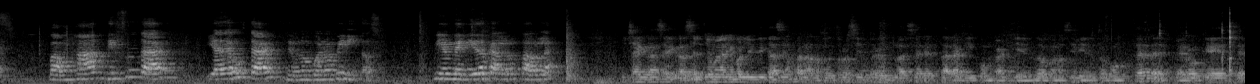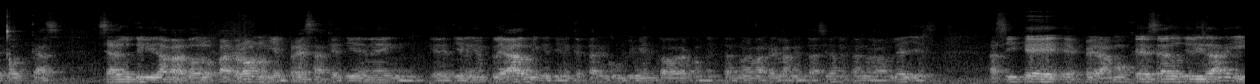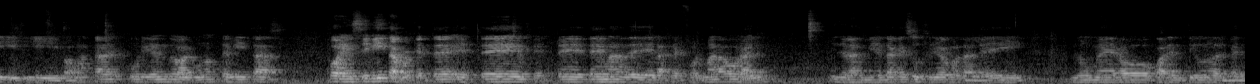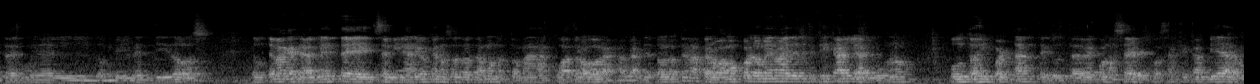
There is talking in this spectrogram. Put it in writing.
vamos a disfrutar y a degustar de unos buenos vinitos. Bienvenido, Carlos Paula. Muchas gracias, gracias Yomari por la invitación. Para nosotros siempre es un placer estar aquí compartiendo conocimiento con ustedes. Espero que este podcast sea de utilidad para todos los patronos y empresas que tienen, que tienen empleados y que tienen que estar en cumplimiento ahora con estas nuevas reglamentaciones, estas nuevas leyes. Así que esperamos que sea de utilidad y, vamos a estar cubriendo algunos temitas por encimita, porque este, este, este tema de la reforma laboral y de la enmienda que sufrió con la ley número 41 del 20 de junio del 2022 es un tema que realmente en seminarios que nosotros damos nos toma cuatro horas hablar de todos los temas, pero vamos por lo menos a identificarle algunos puntos importantes que usted debe conocer, cosas que cambiaron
